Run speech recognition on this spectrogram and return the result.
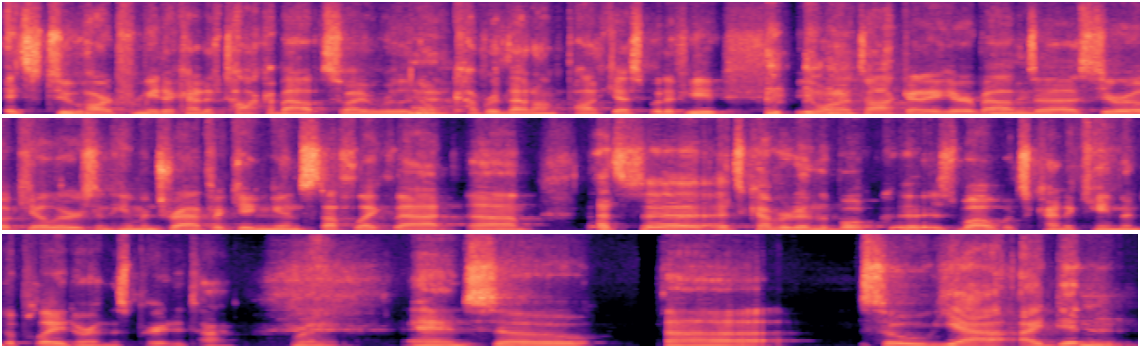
it's too hard for me to kind of talk about so i really Yeah. don't cover that on podcast but if you if you want to talk and hear about uh, serial killers and human trafficking and stuff like that um, that's uh, it's covered in the book uh, as well which kind of came into play during this period of time Right. and so uh so yeah i didn't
